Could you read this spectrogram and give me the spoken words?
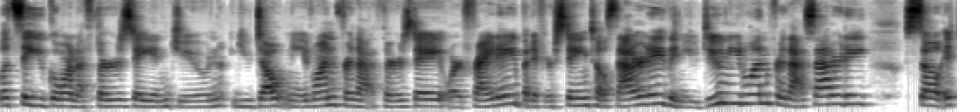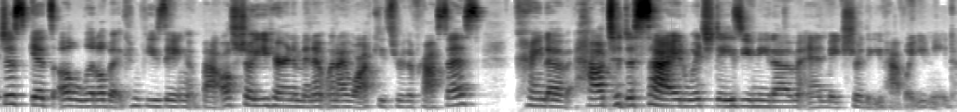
let's say you go on a Thursday in June, you don't need one for that Thursday or Friday. But if you're staying till Saturday, then you do need one for that Saturday. So it just gets a little bit confusing, but I'll show you here in a minute when I walk you through the process kind of how to decide which days you need them and make sure that you have what you need.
